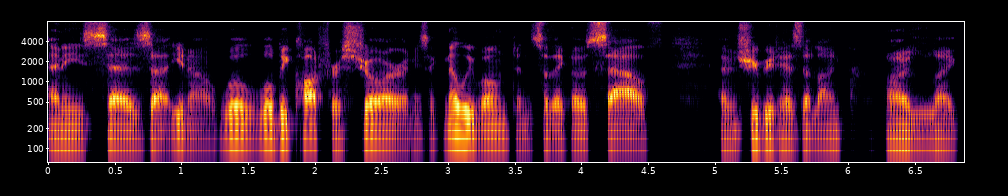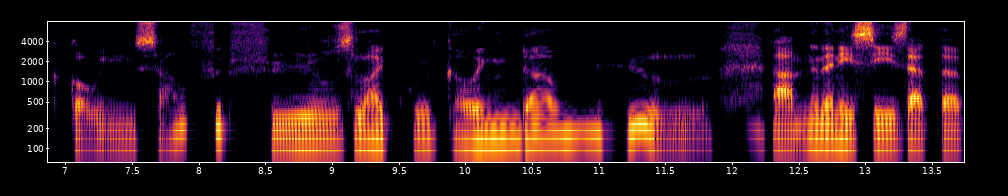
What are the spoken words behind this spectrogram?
And he says, uh, you know, we'll we'll be caught for sure. And he's like, no, we won't. And so they go south. And Treebeard has that line, I like going south. It feels like we're going downhill. Um, and then he sees that the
